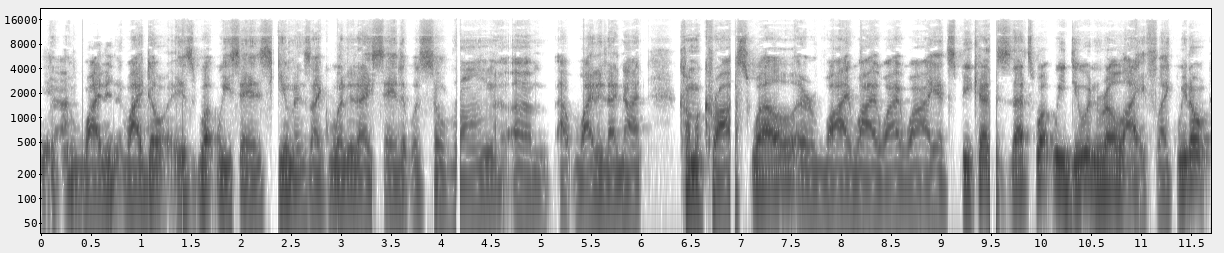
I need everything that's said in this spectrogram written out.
yeah. why didn't why don't is what we say as humans like what did i say that was so wrong um uh, why did i not come across well or why why why why it's because that's what we do in real life like we don't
